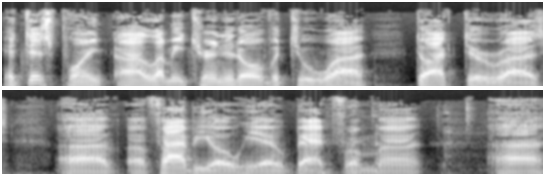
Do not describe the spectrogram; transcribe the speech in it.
at this point, uh, let me turn it over to uh, Doctor uh, uh, uh, Fabio here, back from uh, uh,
